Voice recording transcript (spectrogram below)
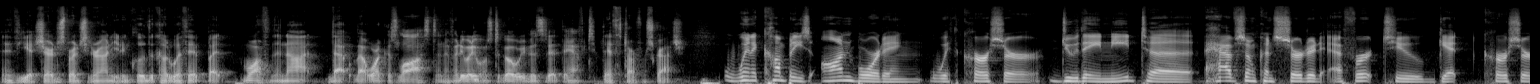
And if you get shared a spreadsheet around, you'd include the code with it. But more often than not, that, that work is lost. And if anybody wants to go revisit it, they have to they have to start from scratch. When a company's onboarding with Cursor, do they need to have some concerted effort to get cursor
